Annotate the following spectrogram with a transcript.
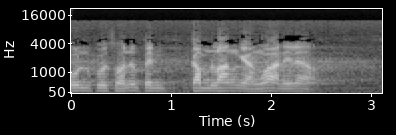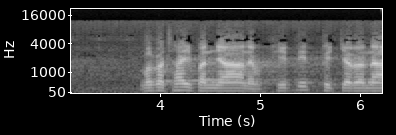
บุญกุศลเป็นกำลังอย่างว่านี้แล้ว มันก็ใช้ปัญญาเนี่ยพิจิตพิจารณา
